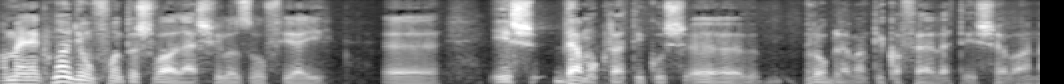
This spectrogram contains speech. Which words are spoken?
amelynek nagyon fontos vallásfilozófiai és demokratikus problematika felvetése van.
